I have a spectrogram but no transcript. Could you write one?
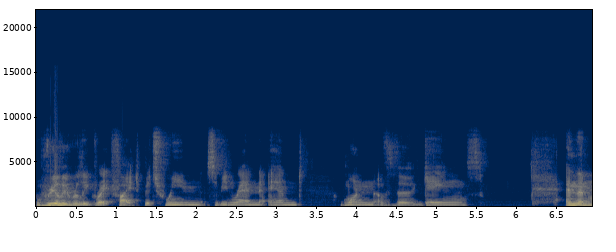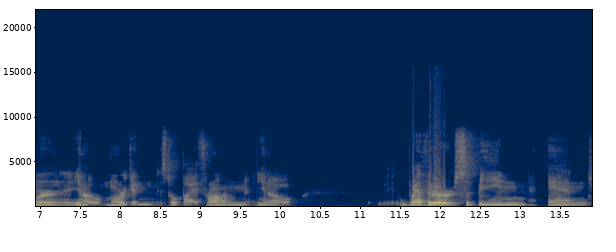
really, really great fight between Sabine Wren and one of the gangs. And then we're, you know, Morgan is told by Thrawn, you know, whether Sabine and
